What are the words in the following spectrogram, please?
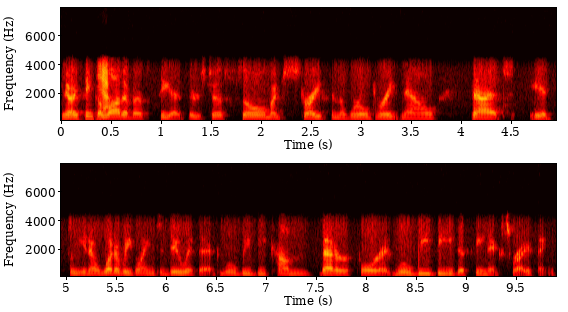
You know, I think a lot of us see it. There's just so much strife in the world right now that it's, you know, what are we going to do with it? Will we become better for it? Will we be the phoenix rising?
